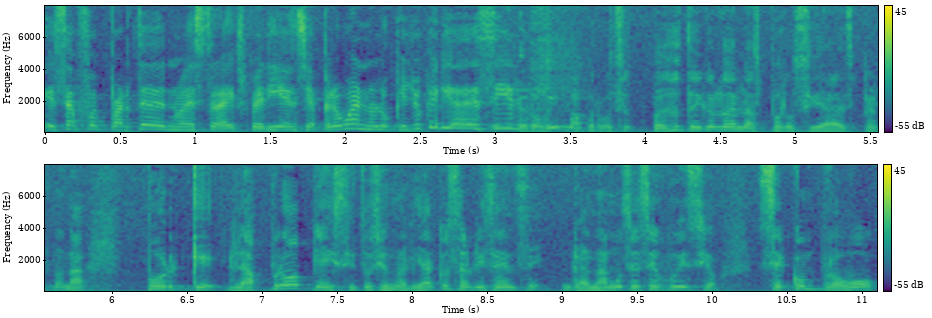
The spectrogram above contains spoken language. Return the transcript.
esa fue parte de nuestra experiencia, pero bueno, lo que yo quería decir Pero Vilma, por eso te digo lo de las porosidades, perdona. Porque la propia institucionalidad costarricense, ganamos ese juicio, se comprobó,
